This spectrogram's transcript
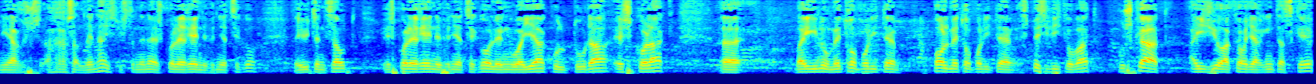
ni arrasalde naiz, bizten dena eskolegia defendiatzeko, egiten zaut, eskolegia defendiatzeko, lenguaia, kultura, eskolak, uh, bai inu metropoliten, pol metropoliten espezifiko bat, puskat aizio akor jargintazke,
